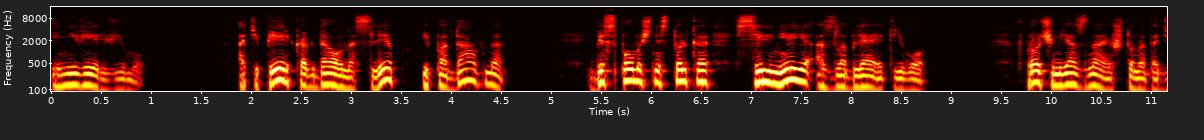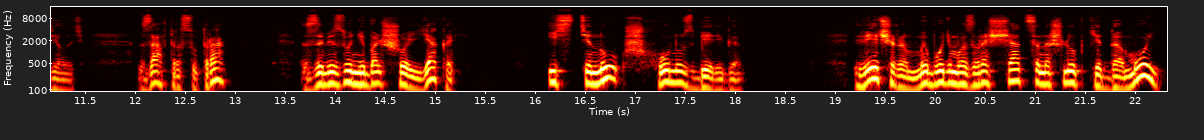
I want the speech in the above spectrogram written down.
и не верю ему. А теперь, когда он ослеп и подавно, беспомощность только сильнее озлобляет его. Впрочем, я знаю, что надо делать. Завтра с утра завезу небольшой якорь и стяну шхуну с берега. Вечером мы будем возвращаться на шлюпке домой,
